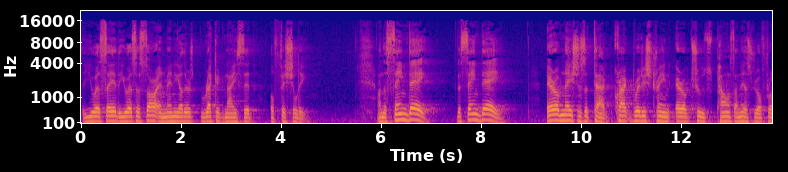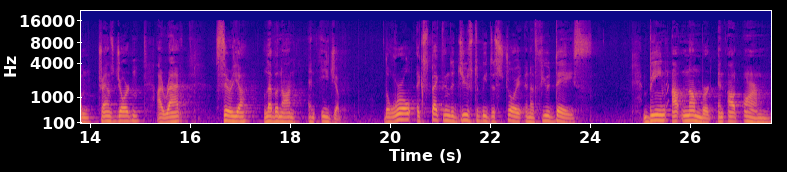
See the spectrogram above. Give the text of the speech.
The USA, the USSR, and many others recognized it officially. On the same day, the same day, Arab nations attacked, cracked British trained Arab troops pounced on Israel from Transjordan, Iraq, Syria, Lebanon, and Egypt. The world expecting the Jews to be destroyed in a few days, being outnumbered and outarmed.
